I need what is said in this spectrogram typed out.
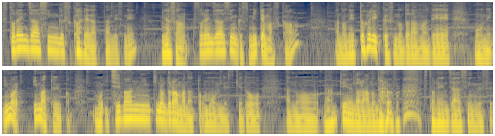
ストレンジャーシングスカフェだったんですね。皆さんストレンジャーシングス見てますか？あのネットフリックスのドラマでもうね今今というかもう一番人気のドラマだと思うんですけどあの何て言うんだろうあのドラマ。ストレンジャーシングス。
